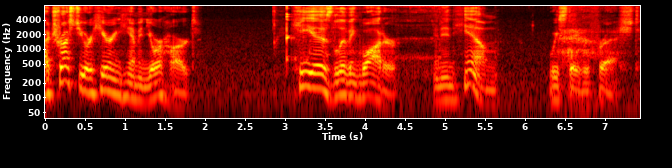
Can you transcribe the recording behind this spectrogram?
I trust you are hearing him in your heart. He is living water, and in him we stay refreshed.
